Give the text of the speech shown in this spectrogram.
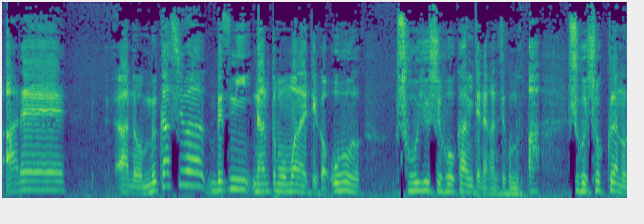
あれあの昔は別に何とも思わないっていうかおおそういう手法かみたいな感じでこのあすごいショックなの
